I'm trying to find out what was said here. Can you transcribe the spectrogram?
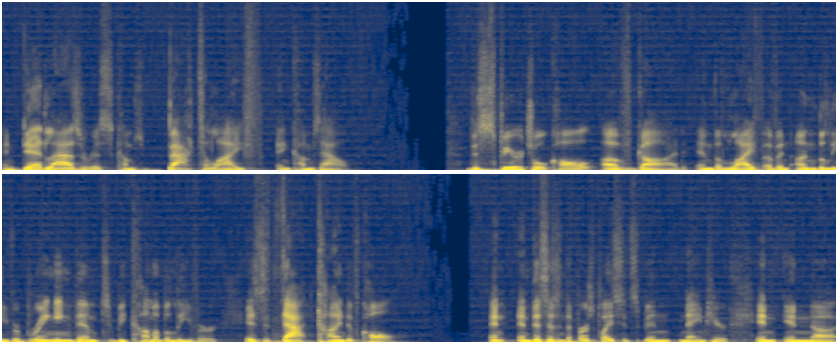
And dead Lazarus comes back to life and comes out the spiritual call of God in the life of an unbeliever, bringing them to become a believer, is that kind of call. And, and this isn't the first place it's been named here in, in, uh,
